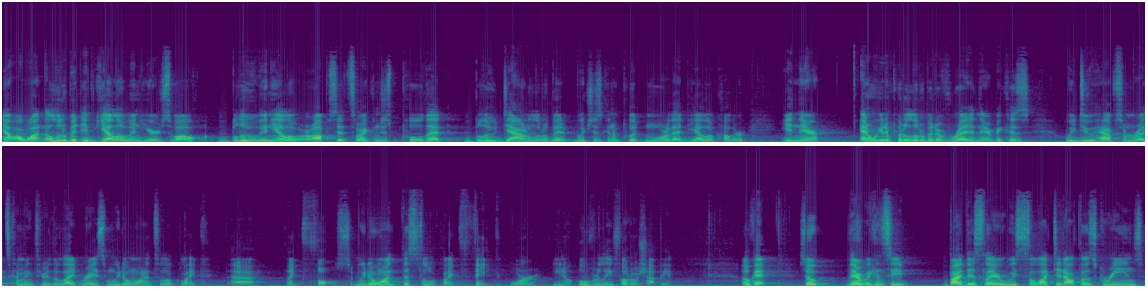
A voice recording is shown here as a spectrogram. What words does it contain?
Now I want a little bit of yellow in here as well. Blue and yellow are opposite, so I can just pull that blue down a little bit, which is going to put more of that yellow color in there. And we're going to put a little bit of red in there because we do have some reds coming through the light rays, and we don't want it to look like uh, like false. We don't want this to look like fake or you know overly photoshoppy. Okay, so there we can see by this layer we selected out those greens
